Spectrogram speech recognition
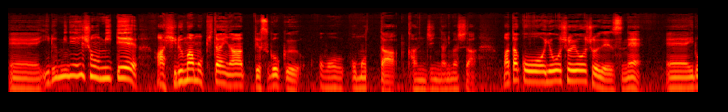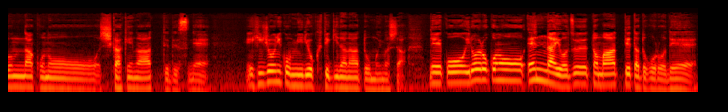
えー、イルミネーションを見て、あ、昼間も来たいなってすごく思思った感じになりました。またこう、要所要所でですね、えー、いろんなこの仕掛けがあってですね、え非常にこう魅力的だなと思いました。で、こう、いろいろこの園内をずっと回ってたところで、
